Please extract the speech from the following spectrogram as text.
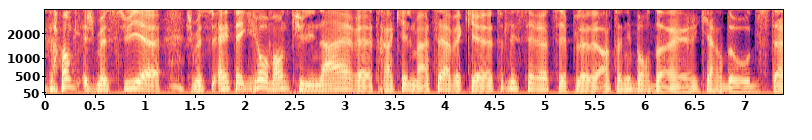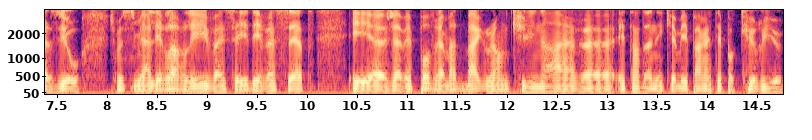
donc, je me suis euh, je me suis intégré au monde culinaire euh, tranquillement, tu sais, avec euh, tous les stéréotypes. Là, Anthony Bourdin, Ricardo, Di Stasio. Je me suis mis à lire leurs livres, à essayer des recettes. Et euh, j'avais pas vraiment de background culinaire, euh, étant donné que mes parents étaient pas curieux.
